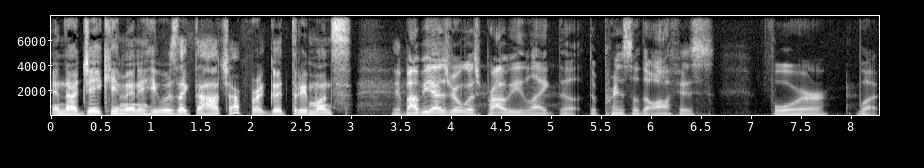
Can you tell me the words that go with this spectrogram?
and uh, Jay came in and he was like the hot shot for a good three months. yeah, Bobbie Ezra was probably like the, the prince of the office for what,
